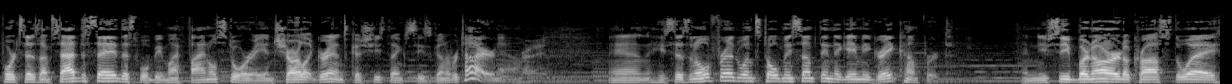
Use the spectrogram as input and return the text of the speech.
Ford says, I'm sad to say this will be my final story. And Charlotte grins because she thinks he's going to retire now. Right. And he says, an old friend once told me something that gave me great comfort. And you see Bernard across the way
